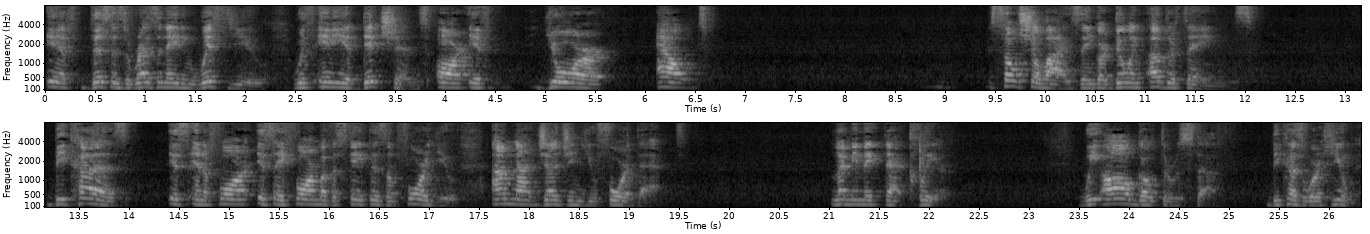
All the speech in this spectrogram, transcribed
if this is resonating with you with any addictions or if you're out socializing or doing other things because it's in a form it's a form of escapism for you. I'm not judging you for that. Let me make that clear. We all go through stuff because we're human.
